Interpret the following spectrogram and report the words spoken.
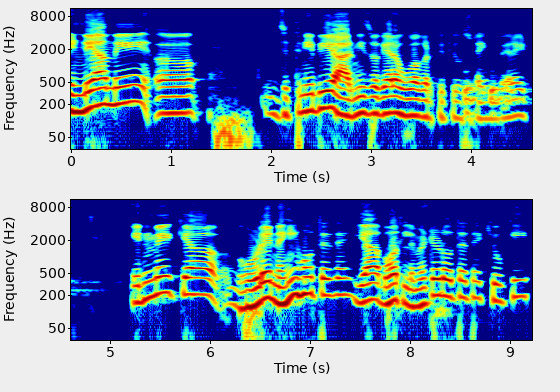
इंडिया में आ, जितनी भी आर्मीज वगैरह हुआ करती थी उस टाइम पे राइट इनमें क्या घोड़े नहीं होते थे या बहुत लिमिटेड होते थे? क्योंकि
